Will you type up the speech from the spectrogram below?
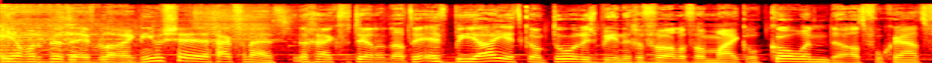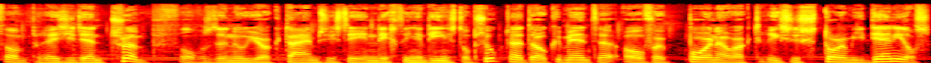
Jan van de Putten heeft belangrijk nieuws, uh, ga ik vanuit. Dan ga ik vertellen dat de FBI het kantoor is binnengevallen van Michael Cohen... de advocaat van president Trump. Volgens de New York Times is de inlichtingendienst op zoek naar documenten... over pornoactrice Stormy Daniels.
